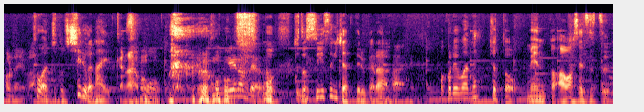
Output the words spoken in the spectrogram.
は今日はちょっと汁がないからも固う形なんだよなもうちょっと吸いすぎちゃってるから、まはいあこれはねちょっと麺と合わせつつちょうんっ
